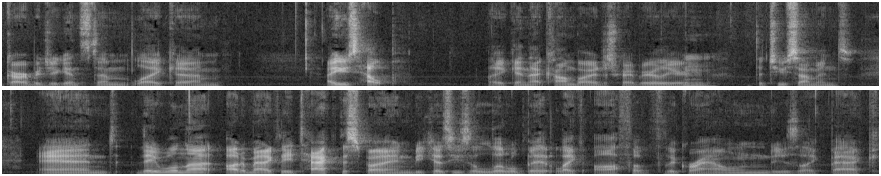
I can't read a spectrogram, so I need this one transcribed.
garbage against him. Like um, I use help, like in that combo I described earlier, with the two summons, and they will not automatically attack the spine because he's a little bit like off of the ground. He's like back.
